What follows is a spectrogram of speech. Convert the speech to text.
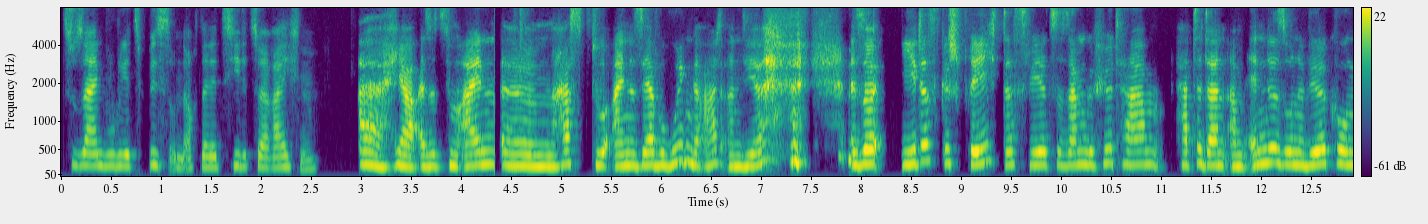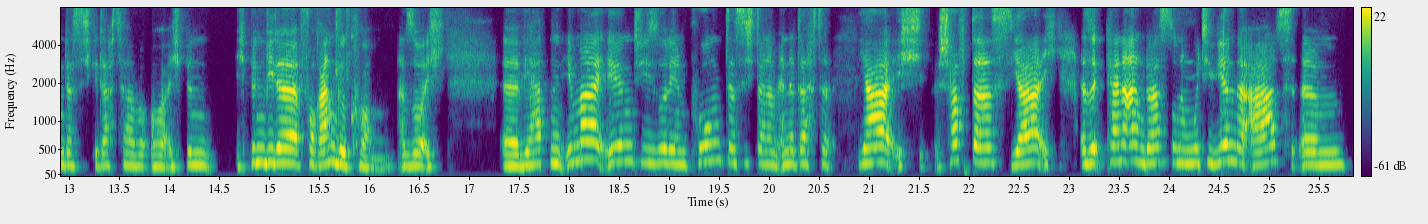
zu sein, wo du jetzt bist und auch deine Ziele zu erreichen? Ah, ja, also zum einen ähm, hast du eine sehr beruhigende Art an dir. also jedes Gespräch, das wir zusammen geführt haben, hatte dann am Ende so eine Wirkung, dass ich gedacht habe, oh, ich bin, ich bin wieder vorangekommen. Also ich, äh, wir hatten immer irgendwie so den Punkt, dass ich dann am Ende dachte, ja, ich schaffe das, ja, ich, also keine Ahnung, du hast so eine motivierende Art, ähm,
